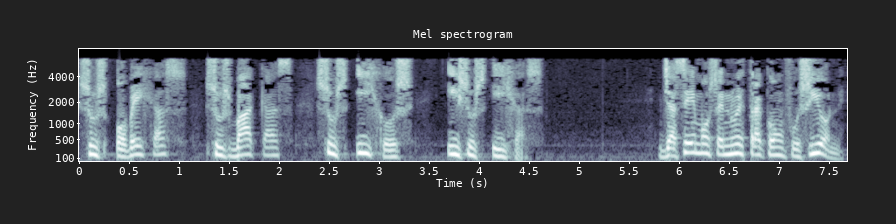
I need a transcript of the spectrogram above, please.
Sus ovejas, sus vacas, sus hijos y sus hijas. Yacemos en nuestra confusión,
